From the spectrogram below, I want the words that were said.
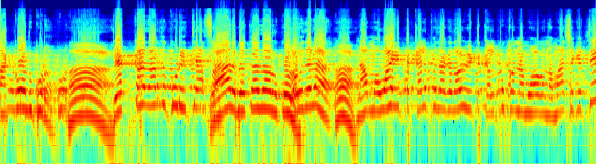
ಲಕ್ಕ ಒಂದು ಕೂಡ. ಹಾ. ಬೆಕ್ಕದಾರ್ದು ಕೂಡ ಇತಿಹಾಸ. ಯಾರು ಕೂಡ ಕೊಡು? ಹೌದಲ್ಲ? ಹಾ. ನಮ್ಮ ಕಲ್ಪದಾಗ ಇಟ್ಟು ಕಲ್ಪದಾಗದವ್ ಇಟ್ಟು ಕಲ್ಪಕ್ಕೊಂದು ನಮ್ಮ ಅವ್ವ ಒಂದು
